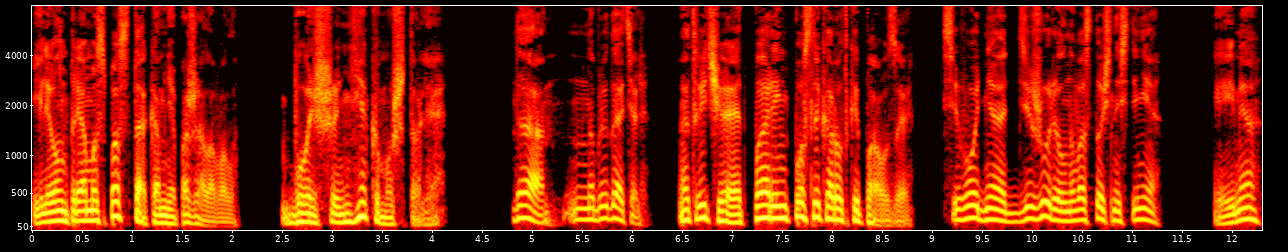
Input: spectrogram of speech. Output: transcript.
Или он прямо с поста ко мне пожаловал? Больше некому, что ли? «Да, наблюдатель», — отвечает парень после короткой паузы. «Сегодня дежурил на восточной стене». «Имя?»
